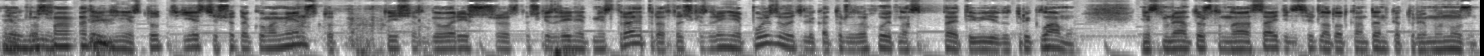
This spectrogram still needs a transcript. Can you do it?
Нет, ну смотри, Денис, тут есть еще такой момент, что ты сейчас говоришь с точки зрения администратора, а с точки зрения пользователя, который заходит на сайт и видит эту рекламу, несмотря на то, что на сайте действительно тот контент, который ему нужен.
